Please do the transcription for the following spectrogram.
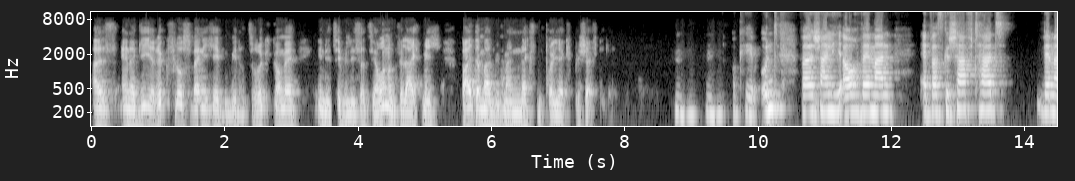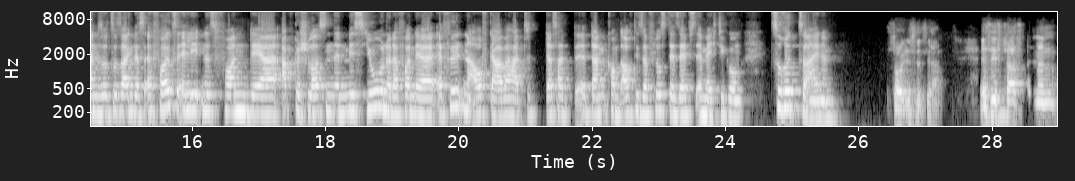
als Energierückfluss, wenn ich eben wieder zurückkomme in die Zivilisation und vielleicht mich bald einmal mit meinem nächsten Projekt beschäftige. Mhm, mhm. Okay, und wahrscheinlich auch, wenn man etwas geschafft hat, wenn man sozusagen das Erfolgserlebnis von der abgeschlossenen Mission oder von der erfüllten Aufgabe hat, das hat, äh, dann kommt auch dieser Fluss der Selbstermächtigung zurück zu einem. So ist es ja. Es ist fast, wenn man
